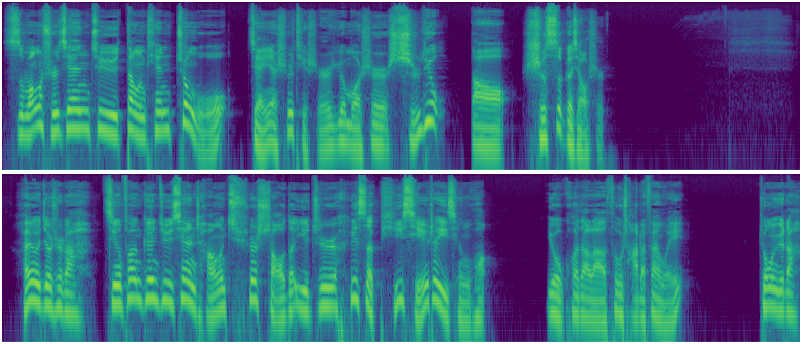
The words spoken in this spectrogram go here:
死亡时间距当天正午检验尸体时约莫是十六到十四个小时。还有就是呢，警方根据现场缺少的一只黑色皮鞋这一情况，又扩大了搜查的范围。终于呢，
